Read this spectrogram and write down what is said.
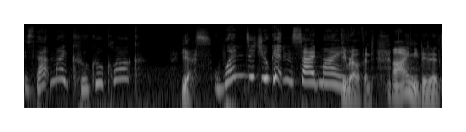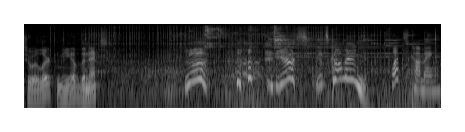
is that my cuckoo clock? Yes. When did you get inside my. Irrelevant. I needed it to alert me of the next. Ah! yes, it's coming! What's coming?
